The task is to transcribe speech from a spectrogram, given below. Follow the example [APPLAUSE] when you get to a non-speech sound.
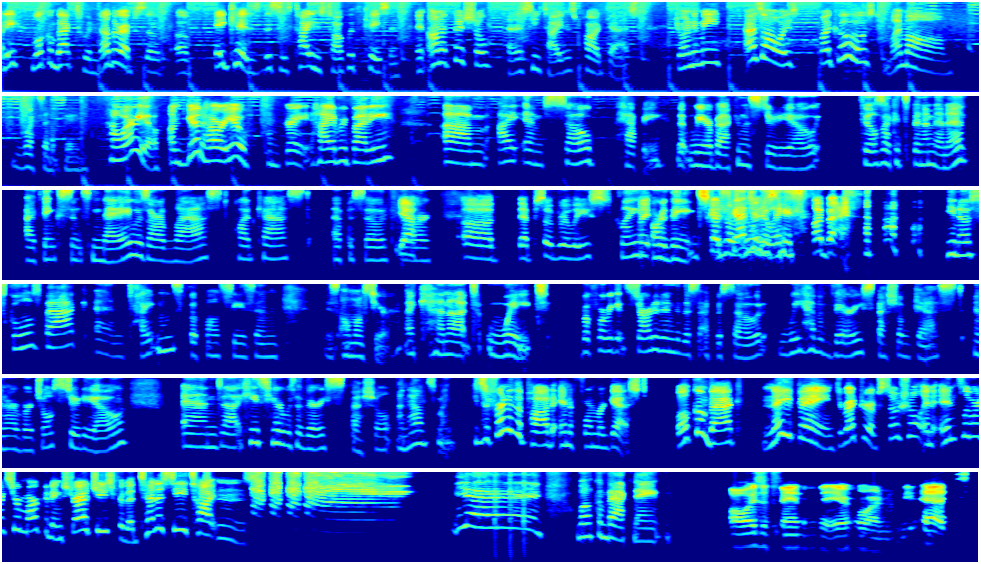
everybody, welcome back to another episode of Hey Kids, this is Titans Talk with Kason, an unofficial Tennessee Titans podcast. Joining me, as always, my co-host, my mom. What's up, babe? How are you? I'm good. How are you? I'm great. Hi, everybody. Um, I am so happy that we are back in the studio. Feels like it's been a minute. I think since May was our last podcast episode for Yeah. Uh, the episode release. Wait, or the scheduled scheduled release. release. My bad. [LAUGHS] You know, school's back and Titans football season is almost here. I cannot wait. Before we get started into this episode, we have a very special guest in our virtual studio, and uh, he's here with a very special announcement. He's a friend of the pod and a former guest. Welcome back, Nate Bain, Director of Social and Influencer Marketing Strategies for the Tennessee Titans. Yay! Welcome back, Nate. Always a fan of the air horn. Yes.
